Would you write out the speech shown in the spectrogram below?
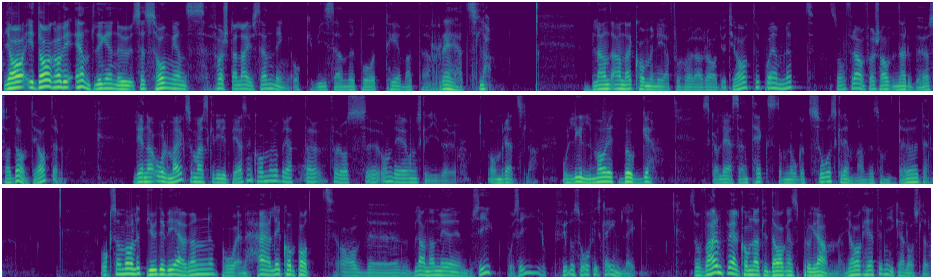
Ja, idag har vi äntligen nu säsongens första livesändning och vi sänder på temat rädsla. Bland annat kommer ni att få höra radioteater på ämnet som framförs av Nervösa Damteatern. Lena Ålmark som har skrivit pjäsen kommer och berättar för oss eh, om det hon skriver om rädsla. Och Lill-Marit Bugge ska läsa en text om något så skrämmande som döden. Och som vanligt bjuder vi även på en härlig kompott av eh, blandad med musik, poesi och filosofiska inlägg. Så varmt välkomna till dagens program. Jag heter Mikael Oslund.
